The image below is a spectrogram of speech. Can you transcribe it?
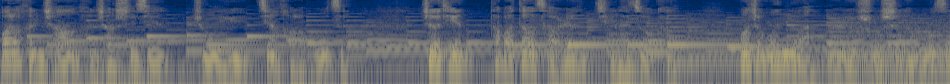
花了很长很长时间，终于建好了屋子。这天，他把稻草人请来做客，望着温暖而又舒适的屋子，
